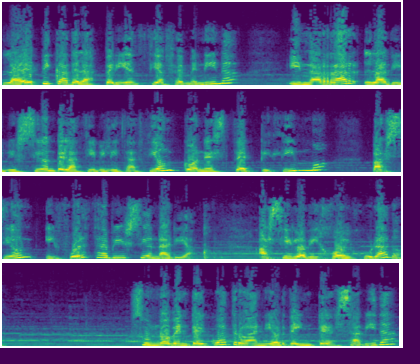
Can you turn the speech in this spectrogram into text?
la épica de la experiencia femenina y narrar la división de la civilización con escepticismo, pasión y fuerza visionaria. Así lo dijo el jurado. Sus 94 años de intensa vida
